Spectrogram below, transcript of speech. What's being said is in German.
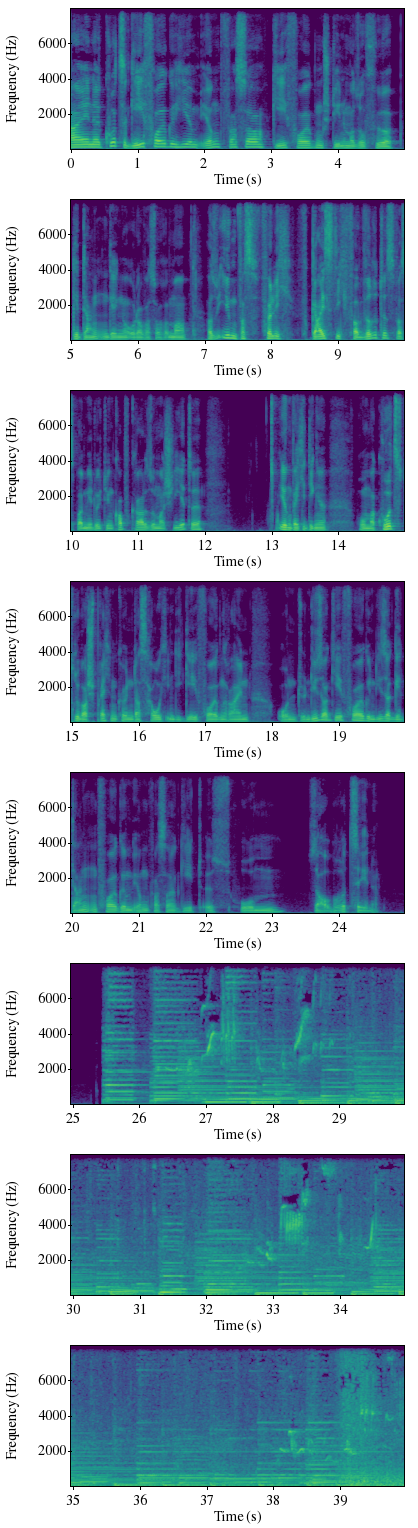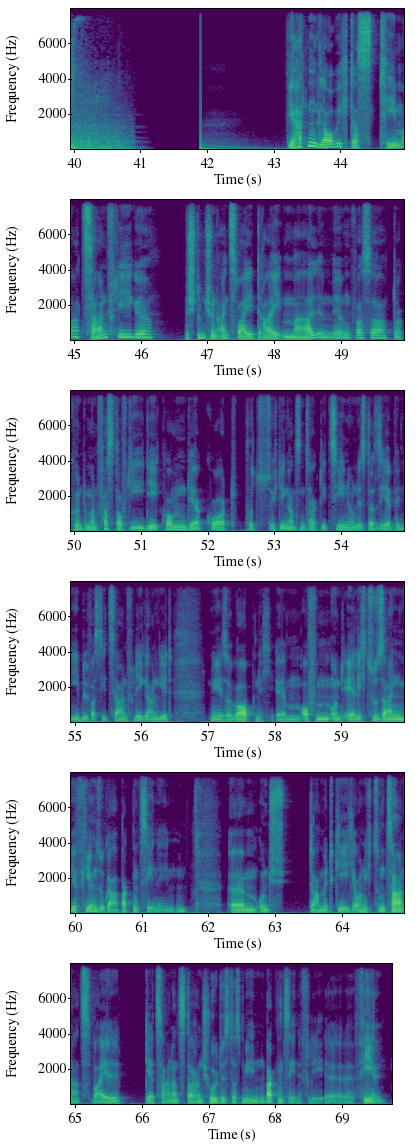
Eine kurze G-Folge hier im Irgendwasser. G-Folgen stehen immer so für Gedankengänge oder was auch immer. Also irgendwas völlig geistig Verwirrtes, was bei mir durch den Kopf gerade so marschierte. Irgendwelche Dinge, wo wir mal kurz drüber sprechen können, das haue ich in die G-Folgen rein. Und in dieser G-Folge, in dieser Gedankenfolge im Irgendwasser geht es um saubere Zähne. Wir hatten, glaube ich, das Thema Zahnpflege bestimmt schon ein, zwei, drei Mal im Irgendwasser. Da könnte man fast auf die Idee kommen, der Kord putzt sich den ganzen Tag die Zähne und ist da sehr penibel, was die Zahnpflege angeht. Nee, ist er überhaupt nicht. Ähm, offen und ehrlich zu sein, mir fehlen sogar Backenzähne hinten. Ähm, und damit gehe ich auch nicht zum Zahnarzt, weil der Zahnarzt daran schuld ist, dass mir hinten Backenzähne äh, fehlen.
